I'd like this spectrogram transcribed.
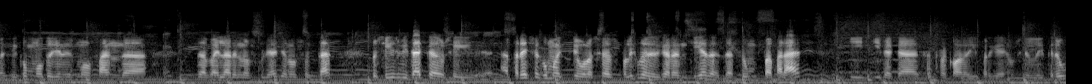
així com molta gent és molt fan de, de Bailar en l'Oscuritat, jo no ho soc tant, però sí que és veritat que o sigui, aparèixer com a actriu a les seves pel·lícules és garantia de, de fer un paperat i, i de que se't recordi, perquè o sigui, li treu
